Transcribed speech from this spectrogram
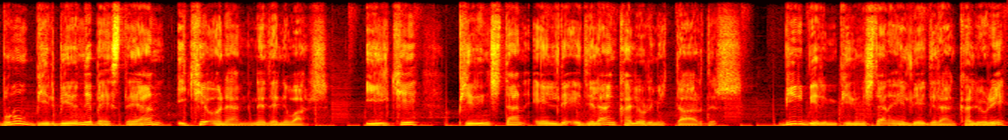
Bunun birbirini besleyen iki önemli nedeni var. İlki pirinçten elde edilen kalori miktarıdır. Bir birim pirinçten elde edilen kalori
